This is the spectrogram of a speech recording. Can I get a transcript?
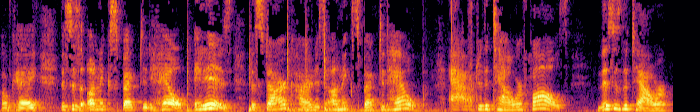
Okay? This is unexpected help. It is. The star card is unexpected help after the tower falls. This is the tower.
